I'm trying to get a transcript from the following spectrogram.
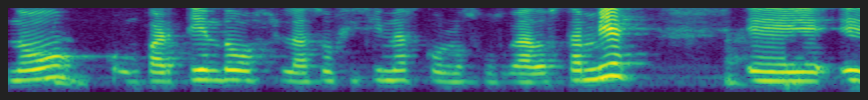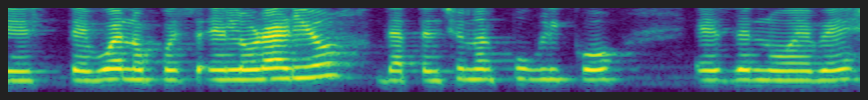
¿no? Compartiendo las oficinas con los juzgados también. Eh, este, bueno, pues el horario de atención al público es de 9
